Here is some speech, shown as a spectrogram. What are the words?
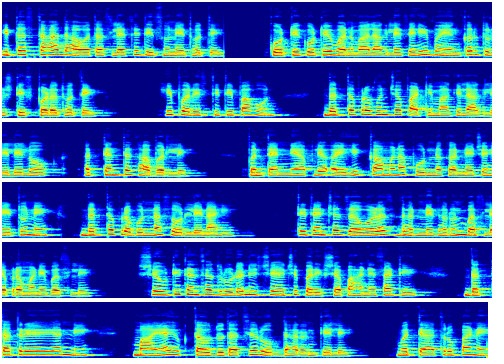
इतस्तः धावत असल्याचे दिसून येत होते. कोठे कोठे वनवा लागल्याचेही भयंकर दृष्टीस पडत होते. ही परिस्थिती पाहून दत्तप्रभूंच्या पाठीमागे लागलेले लोक अत्यंत घाबरले. पण त्यांनी आपल्या ऐहिक कामना पूर्ण करण्याच्या हेतूने दत्तप्रभूंना सोडले नाही. ते त्यांच्या जवळच धरणे धरून बसल्याप्रमाणे बसले. शेवटी त्यांचा दृढ निश्चयाची परीक्षा पाहण्यासाठी दत्तात्रेय यांनी मायायुक्त अवधूताचे रूप धारण केले. व त्याच रूपाने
